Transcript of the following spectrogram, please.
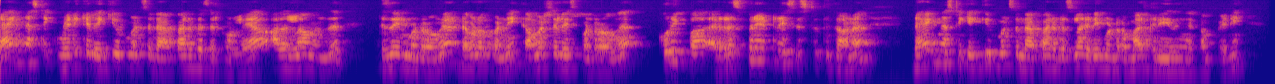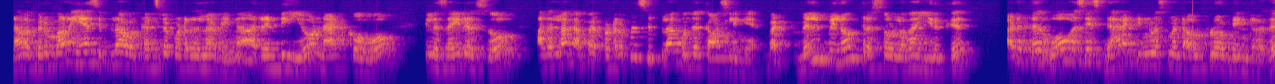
diagnostic medical equipments and apparatus இருக்கும் இல்லையா? அதெல்லாம் வந்து டிசைன் பண்றவங்க டெவலப் பண்ணி கமர்ஷியலைஸ் பண்றவங்க குறிப்பா ரெஸ்பிரேட்டரி சிஸ்டத்துக்கான டயக்னாஸ்டிக் எக்யூப்மெண்ட்ஸ் அண்ட் அப்பாரட்டஸ்லாம் ரெடி பண்ற மாதிரி தெரியுதுங்க கம்பெனி நம்ம பெரும்பாலும் ஏன் சிப்லாவை கன்சிடர் பண்றது இல்லை அப்படின்னா ரெட்டியோ நாட்கோவோ இல்லை சைடர்ஸோ அதெல்லாம் கம்பேர் பண்றப்ப சிப்லா கொஞ்சம் காஸ்ட்லிங்க பட் வெல் பிலோ த்ரெஸ்ஹோல்ல தான் இருக்கு. அடுத்து ஓவர்சீஸ் டைரக்ட் இன்வெஸ்ட்மெண்ட் அவுட்ஃப்ளோ அப்படின்றது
